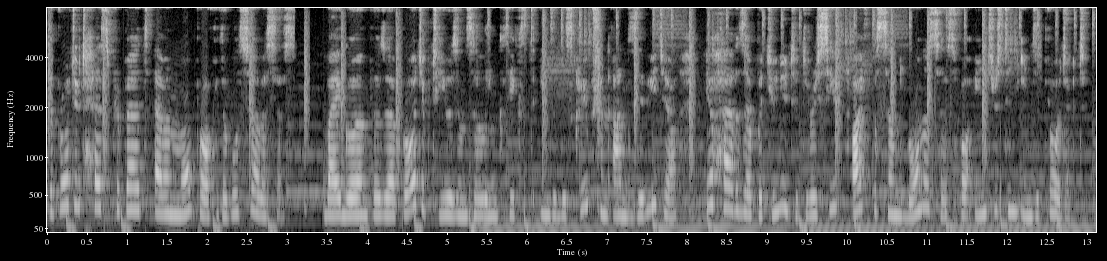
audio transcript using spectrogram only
the project has prepared even more profitable services. By going to the project using the link fixed in the description under the video, you have the opportunity to receive 5% bonuses for interesting in the project.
